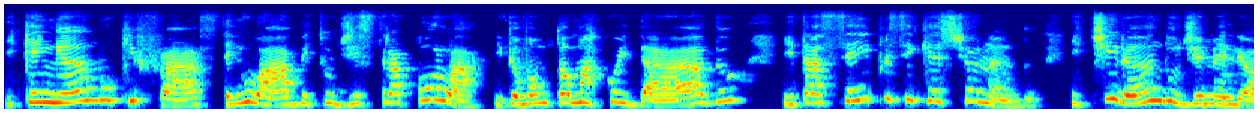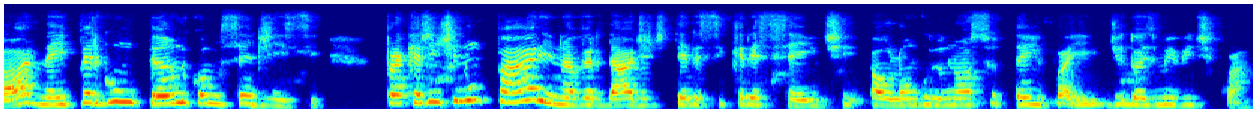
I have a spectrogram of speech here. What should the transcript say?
E quem ama o que faz tem o hábito de extrapolar. Então vamos tomar cuidado e estar tá sempre se questionando e tirando de melhor, né? E perguntando, como você disse, para que a gente não pare, na verdade, de ter esse crescente ao longo do nosso tempo aí de 2024.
